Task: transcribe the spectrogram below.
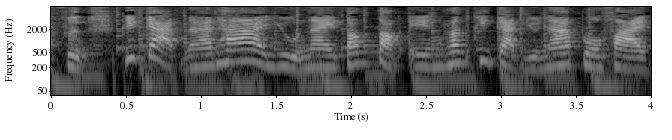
บฝึกพิกัดนะถ้าอยู่ในต๊อกตอกเองถ้าพิกัดอยู่หน้าโปรไฟล์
